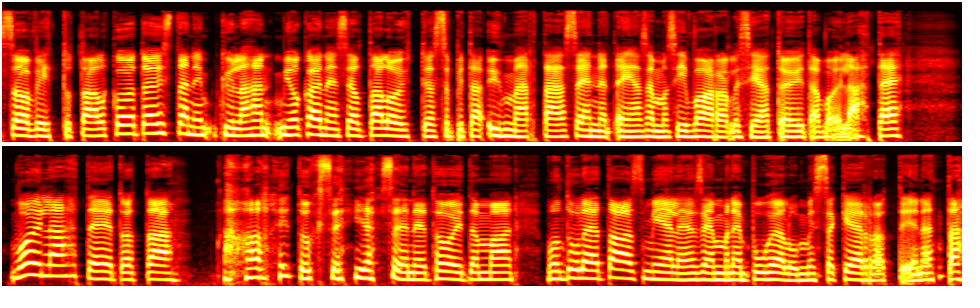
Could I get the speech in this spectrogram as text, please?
sovittu talkootöistä, niin kyllähän jokainen siellä taloyhtiössä pitää ymmärtää sen, että eihän semmoisia vaarallisia töitä voi lähteä, voi lähteä tota, hallituksen jäsenet hoitamaan. Mulla tulee taas mieleen semmoinen puhelu, missä kerrottiin, että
